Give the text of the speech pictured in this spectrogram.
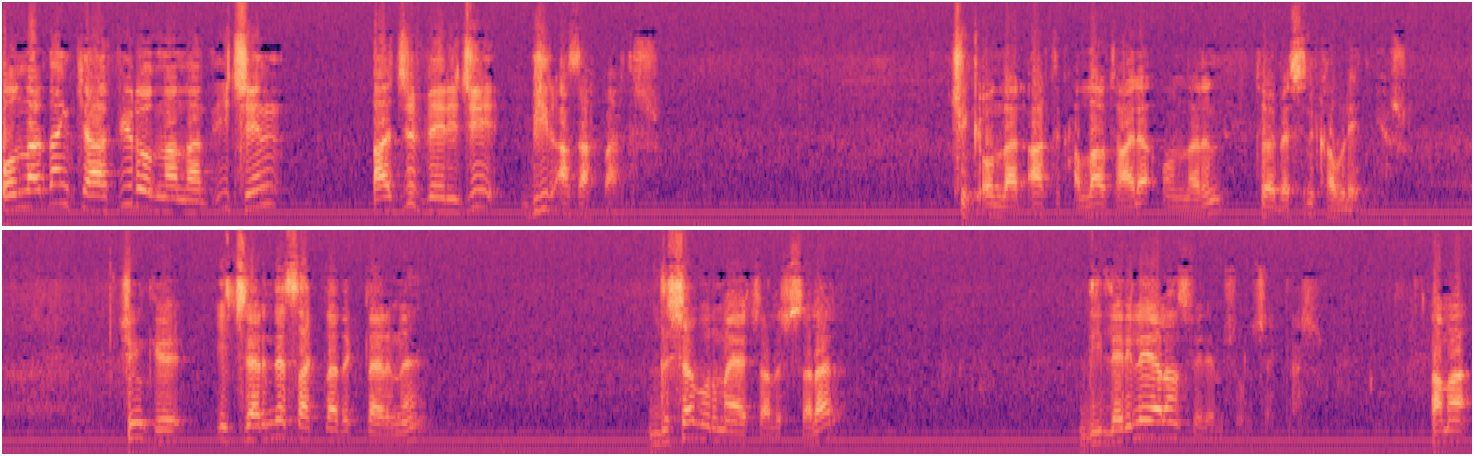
Onlardan kafir olanlar için acı verici bir azap vardır. Çünkü onlar artık Allahu Teala onların tövbesini kabul etmiyor. Çünkü içlerinde sakladıklarını dışa vurmaya çalışsalar dilleriyle yalan söylemiş olacaklar. Ama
